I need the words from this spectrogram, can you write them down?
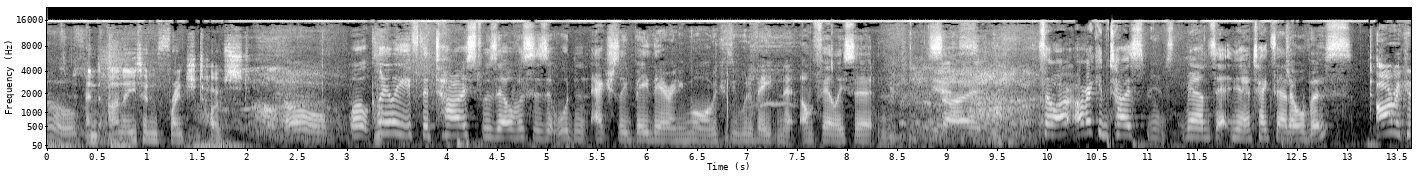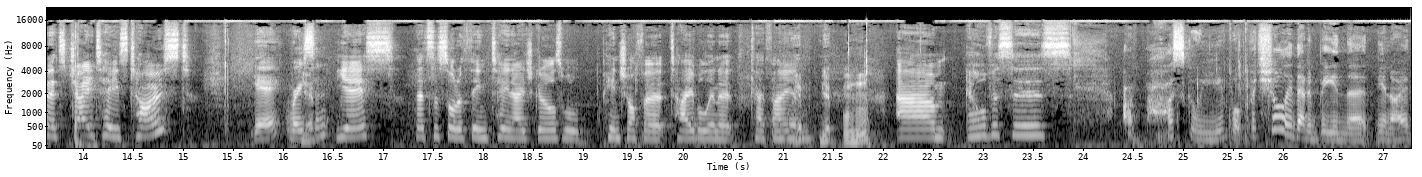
Oh. and uneaten French toast. Oh. Well, clearly, if the toast was Elvis's, it wouldn't actually be there anymore because he would have eaten it. I'm fairly certain. So, so I, I reckon toast rounds out, you know, takes out Elvis. I reckon it's JT's toast. Yeah, recent. Yes, that's the sort of thing teenage girls will pinch off a table in a cafe and. Yep. Um, Elvis's. A high school yearbook, but surely that'd be in the, you know,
